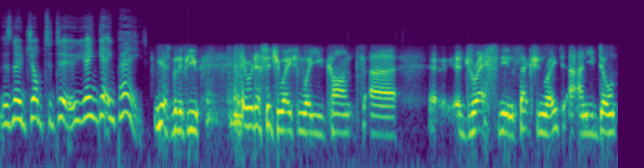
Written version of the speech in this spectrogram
there's no job to do, you ain't getting paid. Yes, but if you are in a situation where you can't uh, address the infection rate and you don't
